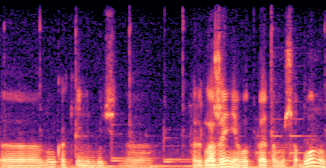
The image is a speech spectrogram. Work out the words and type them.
ну, какие-нибудь на предложения вот по этому шаблону.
